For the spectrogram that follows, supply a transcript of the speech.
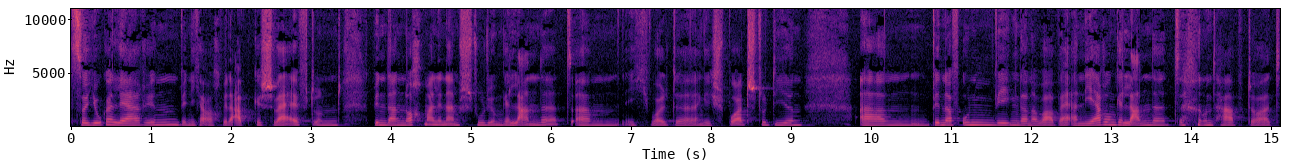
zur Yogalehrerin bin ich auch wieder abgeschweift und bin dann nochmal in einem Studium gelandet. Ähm, ich wollte eigentlich Sport studieren, ähm, bin auf Umwegen dann aber bei Ernährung gelandet und habe dort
